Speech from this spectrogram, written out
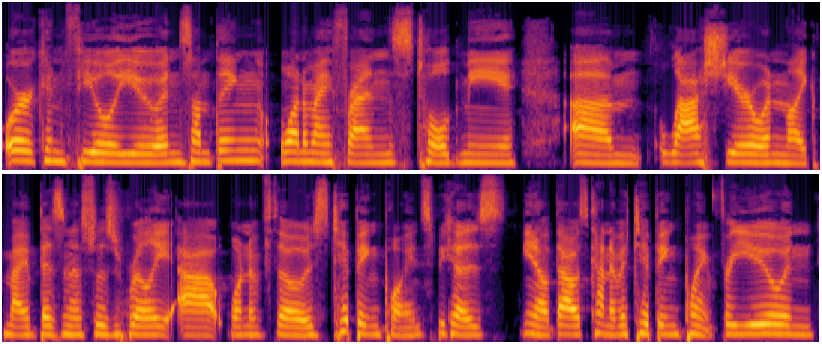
or it can fuel you. And something one of my friends told me um, last year when like my business was really at one of those tipping points because you know that was kind of a tipping point for you. And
